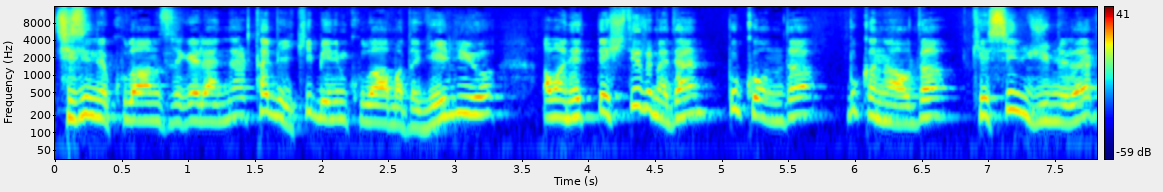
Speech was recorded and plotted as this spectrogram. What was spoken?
Sizinle kulağınıza gelenler tabii ki benim kulağıma da geliyor. Ama netleştirmeden bu konuda bu kanalda kesin cümleler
